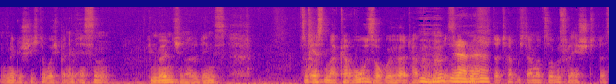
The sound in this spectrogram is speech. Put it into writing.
eine Geschichte, wo ich bei einem Essen in München allerdings zum ersten Mal Caruso gehört habe. Und das, Mhm, ja, hat mich, ja. das hat mich damals so geflasht, dass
